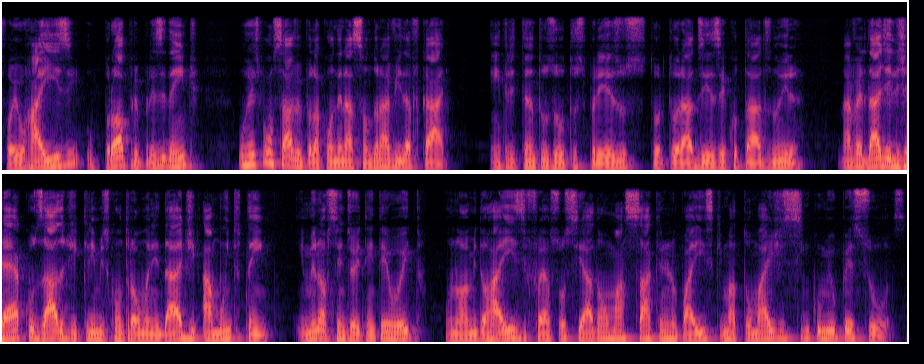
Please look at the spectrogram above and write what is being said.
foi o Raisi, o próprio presidente, o responsável pela condenação do Navid Afkari, entre tantos outros presos, torturados e executados no Irã. Na verdade, ele já é acusado de crimes contra a humanidade há muito tempo. Em 1988, o nome do Raisi foi associado a um massacre no país que matou mais de 5 mil pessoas.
